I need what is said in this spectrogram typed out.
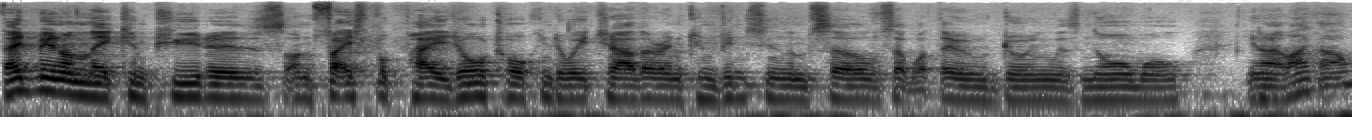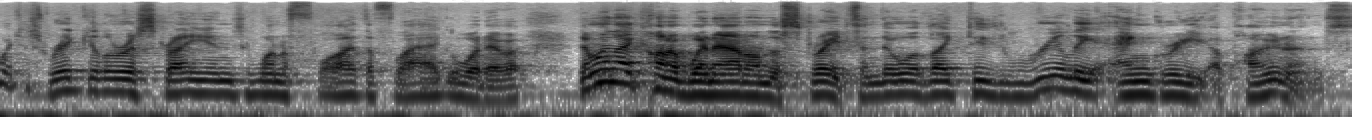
they'd been on their computers on Facebook page all talking to each other and convincing themselves that what they were doing was normal. You know, like, oh, we're just regular Australians who want to fly the flag or whatever. Then when they kind of went out on the streets and there were like these really angry opponents,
